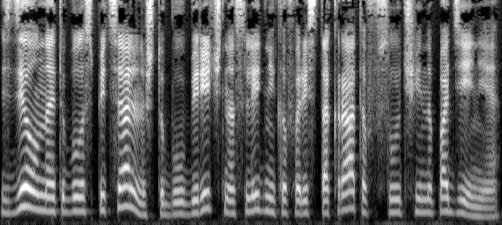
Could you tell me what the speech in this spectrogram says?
Сделано это было специально, чтобы уберечь наследников аристократов в случае нападения.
